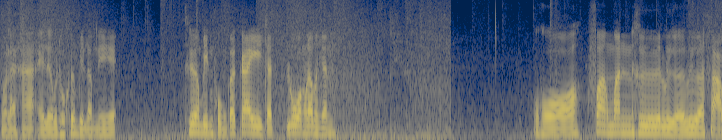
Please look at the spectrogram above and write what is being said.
ก็แหละฮะไอเรือบรรทุกเครื่องบินลำนี้ เครื่องบินผมก็ใกล้จะล่วงแล้วเหมือนกัน อ้โหฝั่งมันคือเหลือเรือสาม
